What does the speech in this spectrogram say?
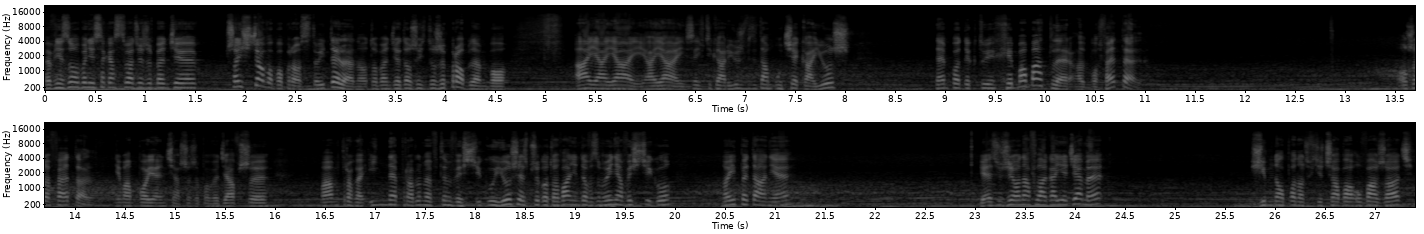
Pewnie znowu będzie taka sytuacja, że będzie przejściowo po prostu i tyle. No to będzie dosyć duży problem, bo ajajaj, ajaj, safety car już widzę tam ucieka, już tempo dyktuje chyba Butler albo Vettel. Może Vettel, nie mam pojęcia, szczerze powiedziawszy. Mam trochę inne problemy w tym wyścigu. Już jest przygotowanie do wznowienia wyścigu. No i pytanie. Jest już zielona flaga, jedziemy. Zimno ponad oczywiście trzeba uważać.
